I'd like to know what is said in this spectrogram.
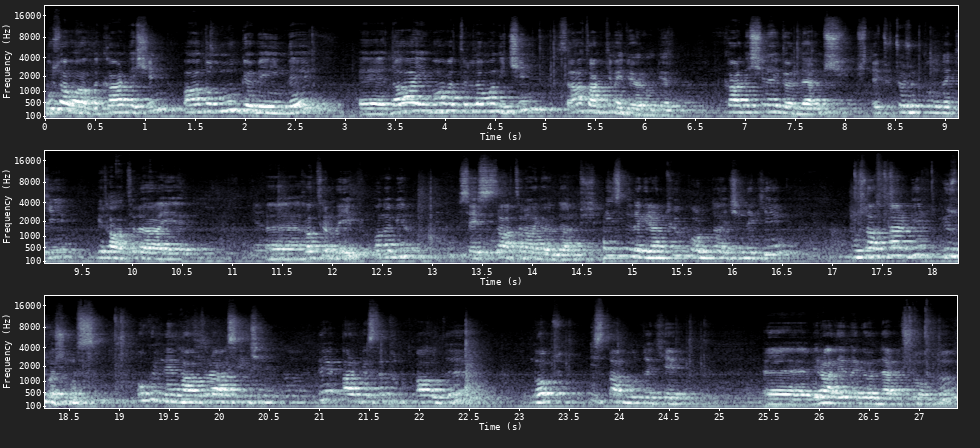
bu zavallı kardeşin Anadolu'nun göbeğinde e, daima hatırlaman için sana takdim ediyorum diyor. Kardeşine göndermiş. İşte çocukluğundaki bir hatırayı e, hatırlayıp ona bir sessiz hatıra göndermiş. İzmir'e giren Türk orduları içindeki muzaffer bir yüzbaşımız. O günlerin hatırası içinde arkasında tut, aldığı not İstanbul'daki e, biraderine göndermiş olduğu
